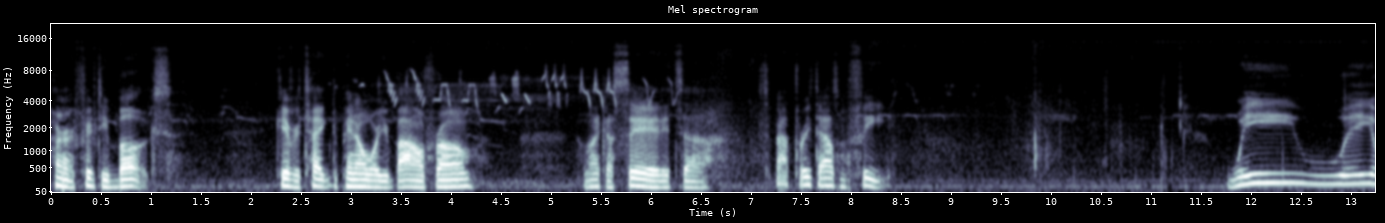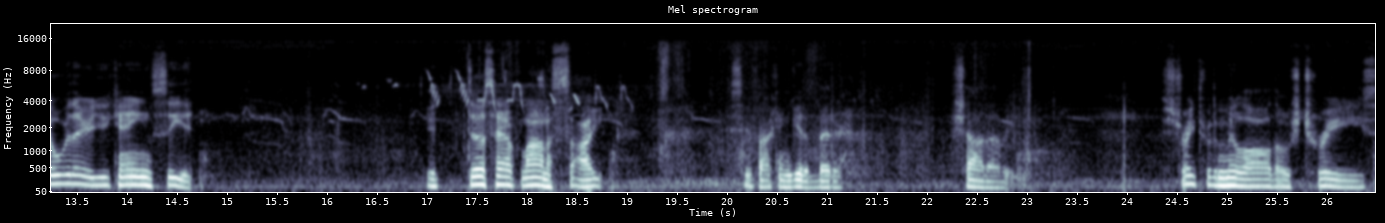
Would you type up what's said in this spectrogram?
150 bucks, give or take, depending on where you buy them from. Like I said, it's uh, about 3,000 feet. Way, way over there, you can't see it. It does have line of sight. See if I can get a better shot of it. Straight through the middle of all those trees.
